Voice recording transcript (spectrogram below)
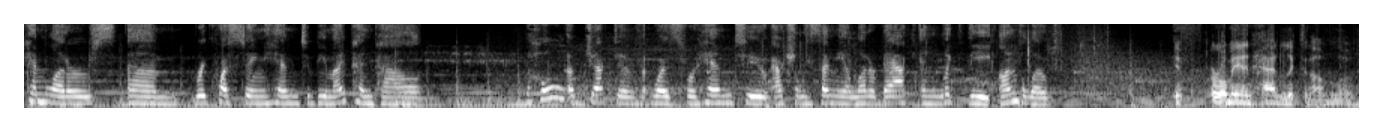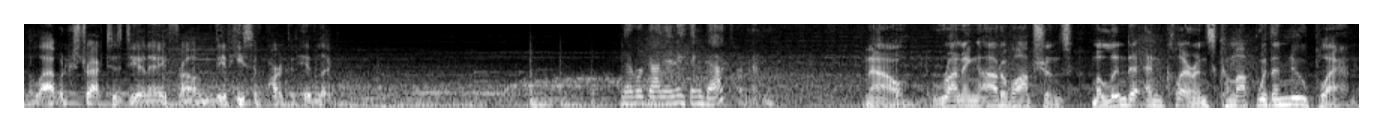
him letters um, requesting him to be my pen pal. The whole objective was for him to actually send me a letter back and lick the envelope. If Earl Mann had licked an envelope, the lab would extract his DNA from the adhesive part that he'd licked. Never got anything back from him. Now, running out of options, Melinda and Clarence come up with a new plan.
